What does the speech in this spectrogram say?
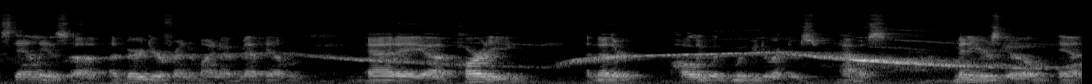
Stanley is uh, a very dear friend of mine. I've met him at a uh, party, another Hollywood movie director's house, many years ago, and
